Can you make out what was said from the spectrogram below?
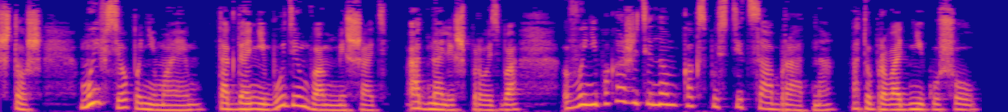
«Что ж, мы все понимаем. Тогда не будем вам мешать. Одна лишь просьба. Вы не покажете нам, как спуститься обратно, а то проводник ушел.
